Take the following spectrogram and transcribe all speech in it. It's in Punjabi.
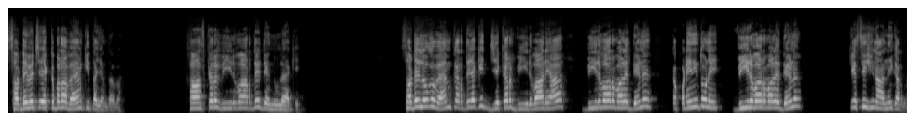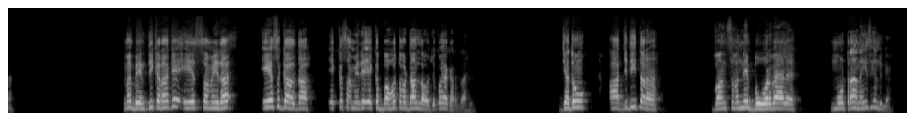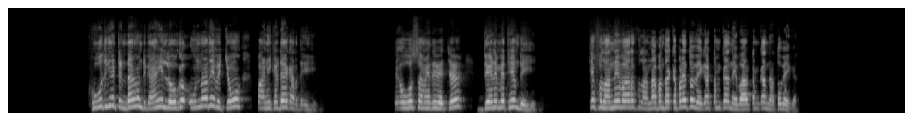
ਸਾਡੇ ਵਿੱਚ ਇੱਕ ਬੜਾ ਵਹਿਮ ਕੀਤਾ ਜਾਂਦਾ ਵਾ, ਖਾਸ ਕਰ ਵੀਰਵਾਰ ਦੇ ਦਿਨ ਨੂੰ ਲੈ ਕੇ। ਸਾਡੇ ਲੋਕ ਵਹਿਮ ਕਰਦੇ ਆ ਕਿ ਜੇਕਰ ਵੀਰਵਾਰ ਆ, ਵੀਰਵਾਰ ਵਾਲੇ ਦਿਨ ਕੱਪੜੇ ਨਹੀਂ ਧੋਣੇ, ਵੀਰਵਾਰ ਵਾਲੇ ਦਿਨ ਕੇਸੀ ਇਸ਼ਨਾਨ ਨਹੀਂ ਕਰਨਾ। ਮੈਂ ਬੇਨਤੀ ਕਰਾਂ ਕਿ ਇਸ ਸਮੇਂ ਦਾ, ਇਸ ਗੱਲ ਦਾ ਇੱਕ ਸਮੇਂ ਦੇ ਇੱਕ ਬਹੁਤ ਵੱਡਾ ਲੌਜਿਕ ਹੋਇਆ ਕਰਦਾ ਹੈ ਜਦੋਂ ਅੱਜ ਦੀ ਤਰ੍ਹਾਂ ਵੰਸਵੰਨੇ ਬੋਰਵੈਲ ਮੋਟਰਾਂ ਨਹੀਂ ਸੀ ਹੁੰਦੀਆਂ ਖੂਹ ਦੀਆਂ ਟਿੰਡਾਂ ਹੁੰਦੀਆਂ ਸੀ, ਲੋਕ ਉਹਨਾਂ ਦੇ ਵਿੱਚੋਂ ਪਾਣੀ ਕੱਢਿਆ ਕਰਦੇ ਸੀ। ਤੇ ਉਸ ਸਮੇਂ ਦੇ ਵਿੱਚ ਦਿਨ ਮਿੱਥੇ ਹੁੰਦੇ ਸੀ ਕਿ ਫਲਾਣੇ ਵਾਰ ਫਲਾਣਾ ਬੰਦਾ ਕੱਪੜੇ ਧੋਵੇਗਾ, ਟਮਕਾਨੇ ਵਾਰ ਟਮਕਾਨਾ ਧੋਵੇਗਾ।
